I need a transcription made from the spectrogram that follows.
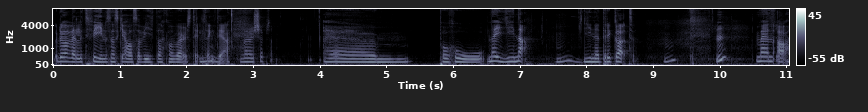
Och den var väldigt fin, och sen ska jag ha så vita Converse till tänkte jag. Var har du köpt den? Ehm, på H... Nej, Gina. Mm. Gina Drigot. Mm. Mm. Men ja.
